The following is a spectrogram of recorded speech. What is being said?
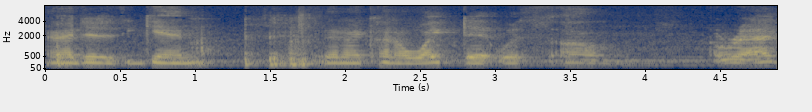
and I did it again. And then I kind of wiped it with um, a rag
